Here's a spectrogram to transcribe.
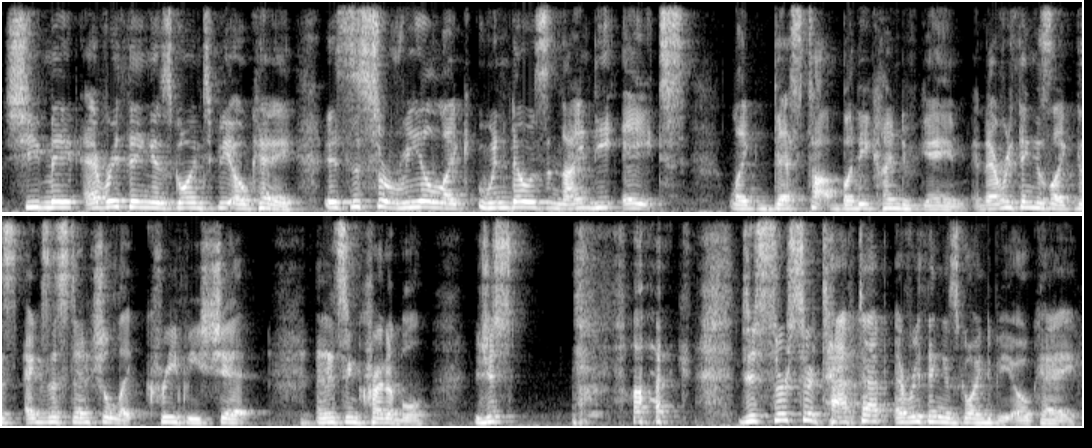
she made everything is going to be okay. It's this surreal like Windows ninety eight like desktop buddy kind of game, and everything is like this existential like creepy shit, and it's incredible. You just fuck. Just search for tap tap. Everything is going to be okay.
